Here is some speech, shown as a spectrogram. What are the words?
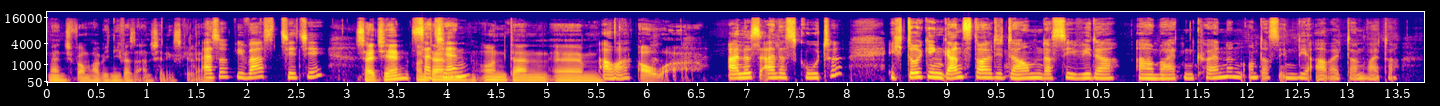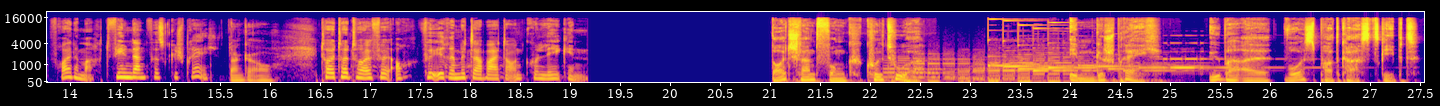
Mensch, warum habe ich nicht was Anständiges gelernt? Also, wie war's? Tje Saitien und dann, und dann ähm, Aua. Aua. Alles, alles Gute. Ich drücke Ihnen ganz doll die Daumen, dass Sie wieder arbeiten können und dass Ihnen die Arbeit dann weiter Freude macht. Vielen Dank fürs Gespräch. Danke auch. Toi, toi, toi für, auch für Ihre Mitarbeiter und Kolleginnen. Deutschlandfunk Kultur. Im Gespräch. Überall, wo es Podcasts gibt.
